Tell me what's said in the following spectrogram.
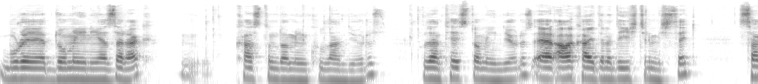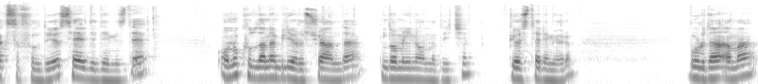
buraya domaini yazarak custom domain kullan diyoruz. Buradan test domain diyoruz. Eğer A kaydını değiştirmişsek successful diyor. Save dediğimizde onu kullanabiliyoruz şu anda domain olmadığı için gösteremiyorum. Burada ama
